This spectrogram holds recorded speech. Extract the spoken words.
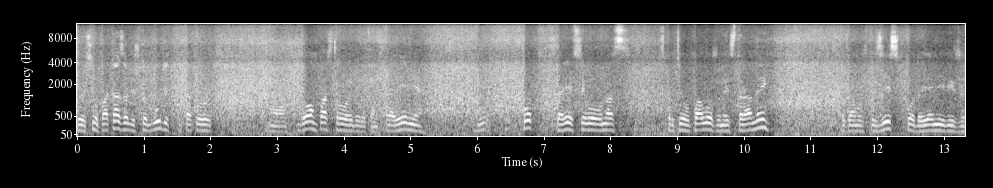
То есть, ну, показывали, что будет такой вот э, дом построили или там строение. Ну, вход, скорее всего, у нас с противоположной стороны, потому что здесь входа я не вижу.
